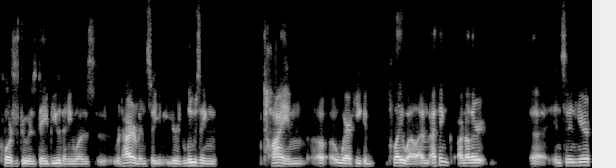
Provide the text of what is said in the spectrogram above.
closer to his debut than he was retirement. So you're losing time uh, where he could play well. And I think another uh, incident here,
